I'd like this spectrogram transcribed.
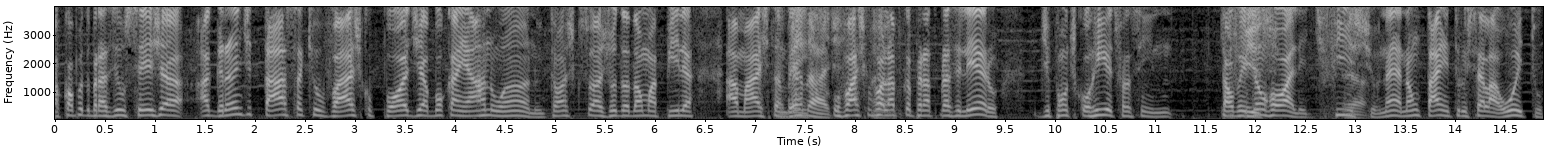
a Copa do Brasil seja a grande taça que o Vasco pode abocanhar no ano. Então acho que isso ajuda a dar uma pilha a mais também. É verdade. O Vasco vai é. olhar para o Campeonato Brasileiro de pontos corridos fala assim, talvez Difícil. não role, difícil, É. né? Não tá entre os, sei lá, oito,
